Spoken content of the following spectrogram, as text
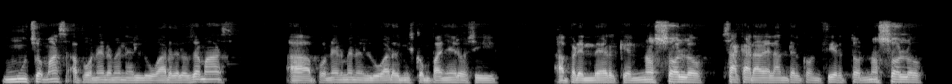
mucho más a ponerme en el lugar de los demás, a ponerme en el lugar de mis compañeros y aprender que no solo sacar adelante el concierto, no solo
